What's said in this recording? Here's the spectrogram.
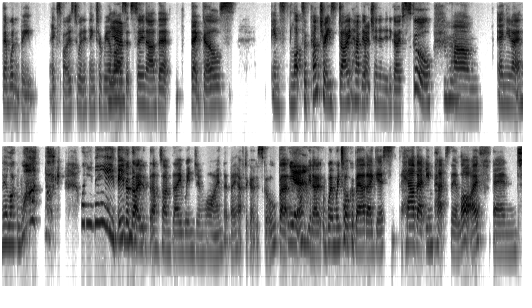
they wouldn't be exposed to anything to realize yeah. it sooner that that girls in lots of countries don't have the opportunity to go to school. Mm-hmm. Um, and you know, and they're like, what? what do you mean? Even though sometimes they whinge and whine that they have to go to school. But yeah, you know, when we talk about, I guess, how that impacts their life and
